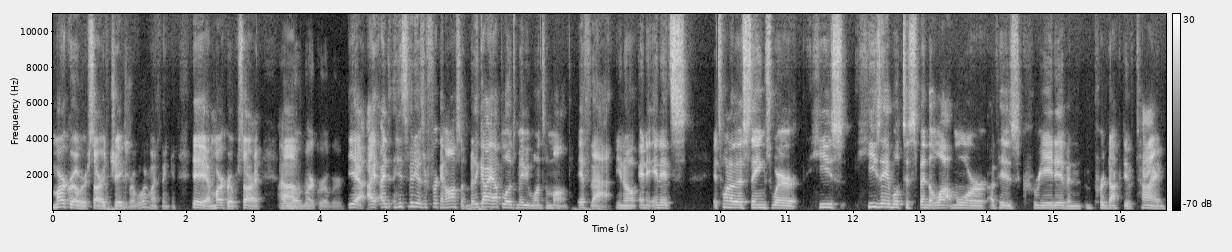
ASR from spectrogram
Mark Rober. Sorry, Jake Rober. What am I thinking? Yeah, yeah, Mark Rober. Sorry. I Um, love Mark Rober. Yeah, I, I his videos are freaking awesome. But the guy uploads maybe once a month, if that, you know, and and it's it's one of those things where he's he's able to spend a lot more of his creative and productive time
